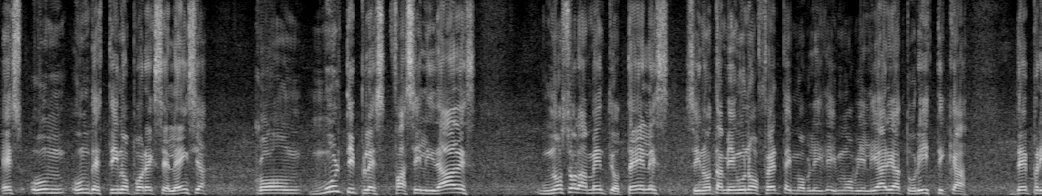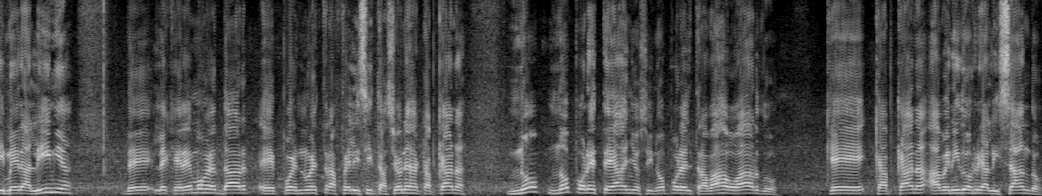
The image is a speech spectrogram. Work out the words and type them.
Es un, un destino por excelencia con múltiples facilidades, no solamente hoteles, sino también una oferta inmobiliaria turística de primera línea. Le queremos dar eh, pues nuestras felicitaciones a Capcana no, no por este año, sino por el trabajo arduo que Capcana ha venido realizando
